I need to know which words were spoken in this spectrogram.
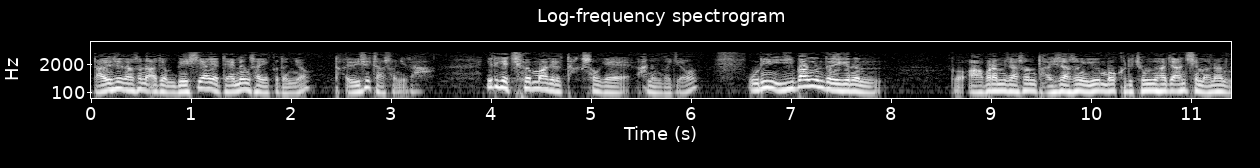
다윗의 자손은 아주 메시아의 대명사였거든요. 다윗의 자손이다. 이렇게 첫 마디를 딱 소개하는 거죠. 우리 이방인들에게는 그 아브라함의 자손, 다윗의 자손 이거 뭐 그리 중요하지 않지만은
